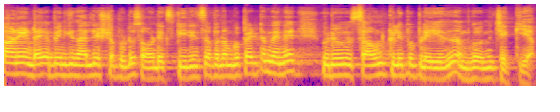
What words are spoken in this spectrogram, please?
കാണുകയുണ്ടായി അപ്പോൾ എനിക്ക് നല്ല ഇഷ്ടപ്പെട്ടു സൗണ്ട് എക്സ്പീരിയൻസ് അപ്പോൾ നമുക്ക് പെട്ടെന്ന് തന്നെ ഒരു സൗണ്ട് ക്ലിപ്പ് പ്ലേ ചെയ്ത് നമുക്ക് ഒന്ന് ചെക്ക് ചെയ്യാം.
